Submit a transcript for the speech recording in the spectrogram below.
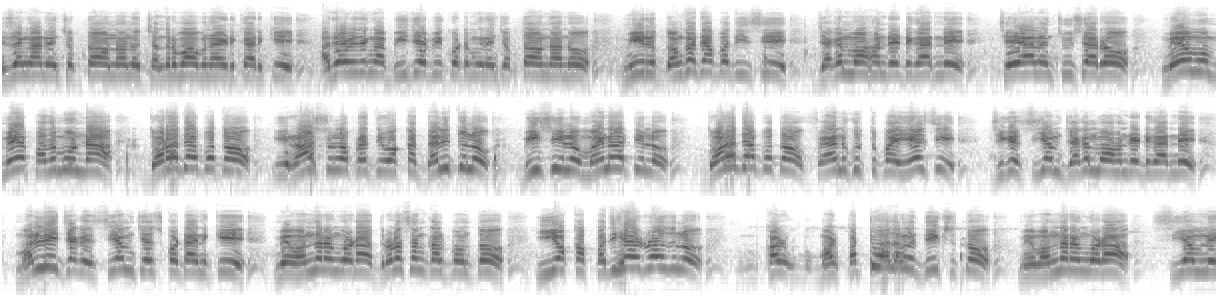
నిజంగా నేను చెప్తా ఉన్నాను చంద్రబాబు నాయుడు గారికి అదేవిధంగా బీజేపీ కూటమికి నేను చెప్తా ఉన్నాను మీరు దొంగ దెబ్బ తీసి జగన్మోహన్ రెడ్డి గారిని చేయాలని చూశారో మేము మే పదమూడున దొరదెబ్బతో ఈ రాష్ట్రంలో ప్రతి ఒక్క దళితులు బీసీలు మైనార్టీలు దొరదెబ్బతో ఫ్యాన్ గుర్తుపై వేసి జగ సీఎం జగన్మోహన్ రెడ్డి గారిని మళ్ళీ జగ సీఎం చేసుకోవడానికి మేమందరం కూడా దృఢ సంకల్పంతో ఈ యొక్క పదిహేడు రోజులు పట్టువదల దీక్షతో మేమందరం కూడా సీఎంని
